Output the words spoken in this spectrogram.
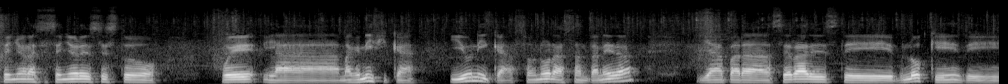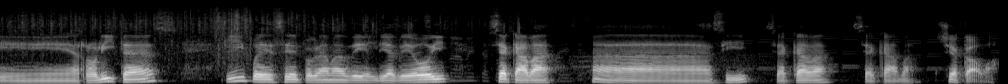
señoras y señores, esto fue la magnífica y única Sonora Santanera. Ya para cerrar este bloque de rolitas y pues el programa del día de hoy se acaba. Ah, sí, se acaba, se acaba, se acaba.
